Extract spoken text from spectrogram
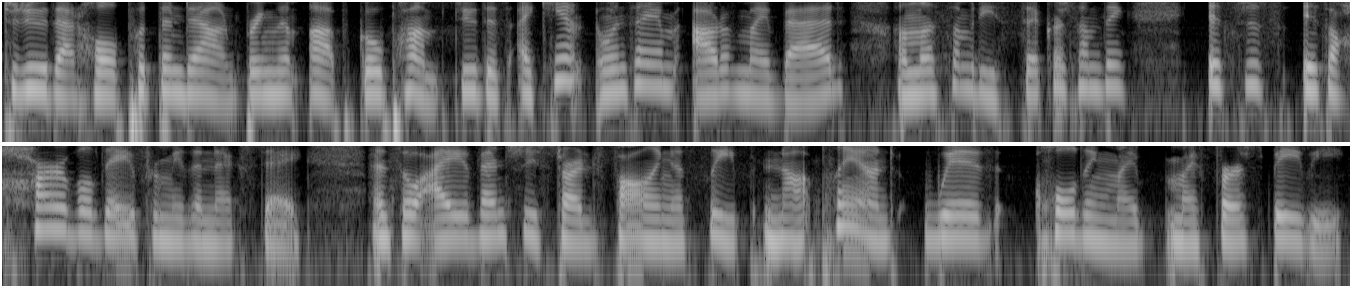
to do that whole put them down, bring them up, go pump, do this. I can't. Once I am out of my bed, unless somebody's sick or something, it's just it's a horrible day for me the next day. And so I eventually started falling asleep, not planned, with holding my my first baby.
